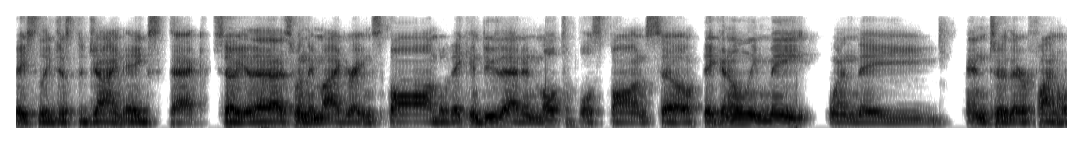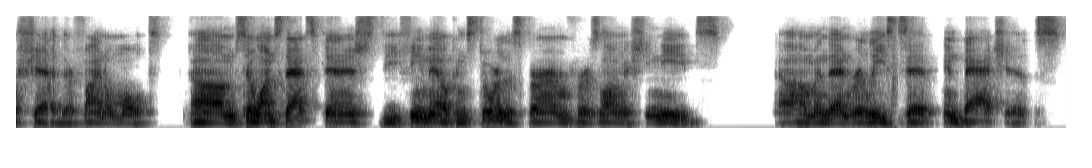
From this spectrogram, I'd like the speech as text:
basically just a giant egg stack. So yeah, that's when they migrate and spawn, but they can do that in multiple spawns. So they can only mate when they enter their final shed, their final molt. Um, so once that's finished, the female can store the sperm for as long as she needs, um, and then release it in batches.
